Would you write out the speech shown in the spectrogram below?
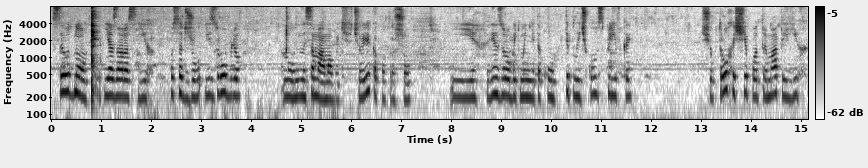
Все одно я зараз їх посаджу і зроблю, ну, не сама, мабуть, чоловіка попрошу. І він зробить мені таку тепличку з плівки, щоб трохи ще потримати їх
